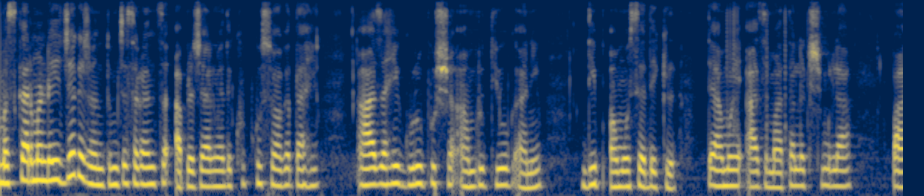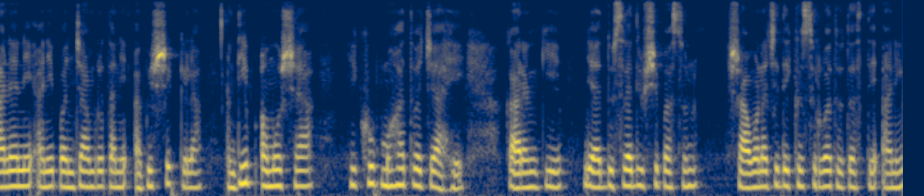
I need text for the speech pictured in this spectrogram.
नमस्कार मंडळी जय गजानन. तुमच्या सगळ्यांचं आपल्या चॅनलमध्ये खूप खूप स्वागत आहे. आज आहे गुरुपुष्य अमृत योग आणि दीप अमोस्या देखील. त्यामुळे आज माता लक्ष्मीला पाण्याने आणि पंचामृताने अभिषेक केला. दीप अमावस्या ही खूप महत्त्वाची आहे कारण की या दुसऱ्या दिवशीपासून श्रावणाची देखील सुरुवात होत असते आणि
